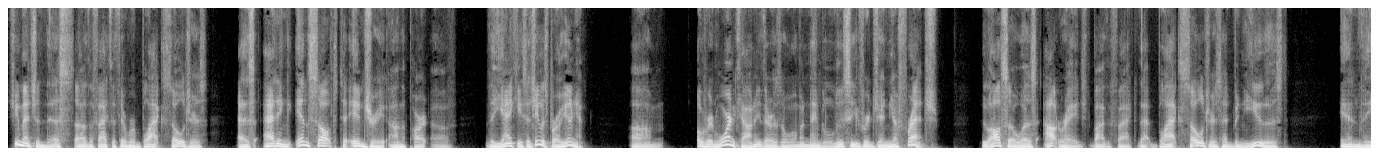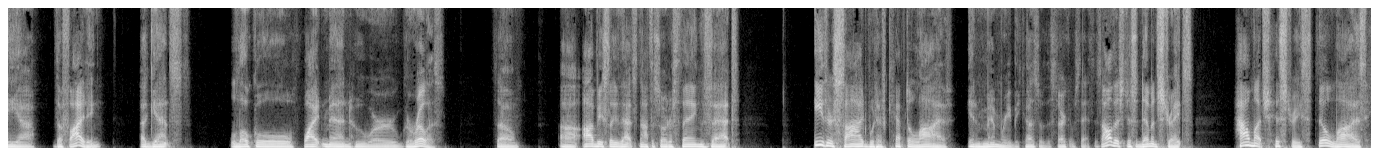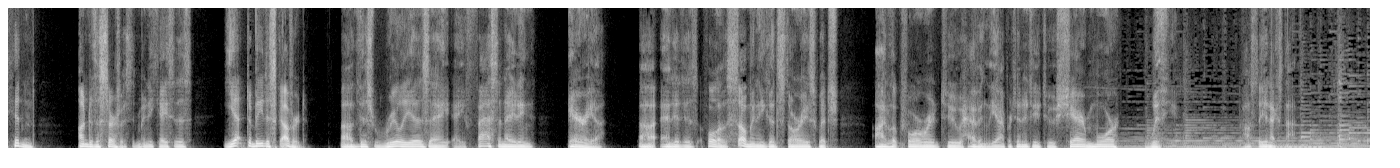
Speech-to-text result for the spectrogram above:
She mentioned this, uh, the fact that there were black soldiers, as adding insult to injury on the part of the Yankees, and she was pro union. Um, over in Warren County, there was a woman named Lucy Virginia French, who also was outraged by the fact that black soldiers had been used in the uh, the fighting against local white men who were guerrillas. So uh, obviously, that's not the sort of thing that either side would have kept alive in memory because of the circumstances. All this just demonstrates how much history still lies hidden under the surface, in many cases, yet to be discovered. Uh, this really is a, a fascinating area uh, and it is full of so many good stories, which I look forward to having the opportunity to share more with you. I'll see you next time.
